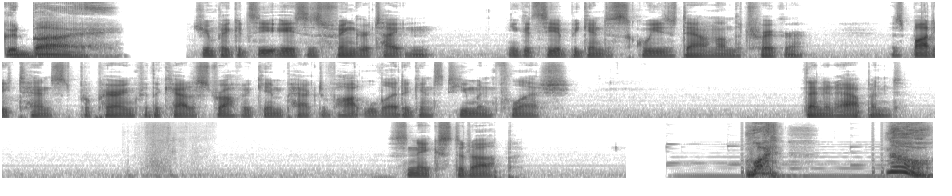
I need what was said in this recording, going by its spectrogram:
Goodbye. Junpei could see Ace's finger tighten. You could see it begin to squeeze down on the trigger. His body tensed, preparing for the catastrophic impact of hot lead against human flesh. Then it happened. Snake stood up. What? No,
